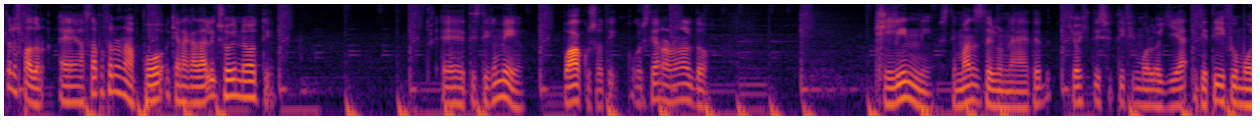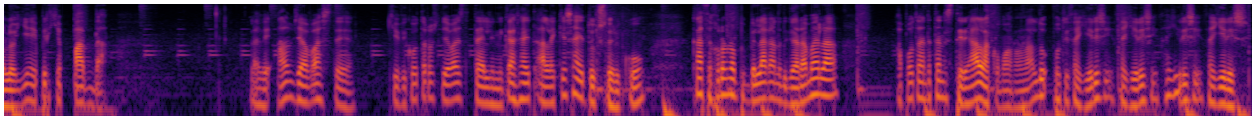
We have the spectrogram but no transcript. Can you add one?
Τέλος πάντων, ε, αυτά που θέλω να πω και να καταλήξω είναι ότι ε, τη στιγμή που άκουσα ότι ο Κριστιανό Ρονάλντο κλείνει στη Manchester United και όχι τη, τη φημολογία, γιατί η φημολογία υπήρχε πάντα. Δηλαδή, αν διαβάσετε και ειδικότερα όσο διαβάζετε τα ελληνικά site αλλά και site του εξωτερικού, κάθε χρόνο πιμπελάγανε την καραμέλα από όταν ήταν στη Real ακόμα ο Ρονάλντο ότι θα γυρίσει, θα γυρίσει, θα γυρίσει, θα γυρίσει.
